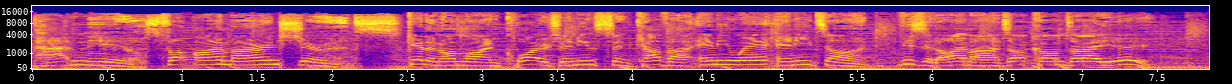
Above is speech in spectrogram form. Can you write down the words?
Patton Heels for IMAR Insurance. Get an online quote and instant cover anywhere, anytime. Visit imar.com.au.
